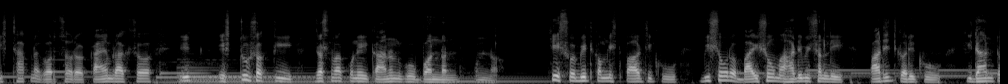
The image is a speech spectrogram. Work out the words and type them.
स्थापना गर्छ र कायम राख्छ एक यस्तो शक्ति जसमा कुनै कानुनको बन्धन हुन्न। के सोभियत कम्युनिस्ट पार्टीको बिसौँ र बाइसौँ महाधिवेशनले पारित गरेको सिद्धान्त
